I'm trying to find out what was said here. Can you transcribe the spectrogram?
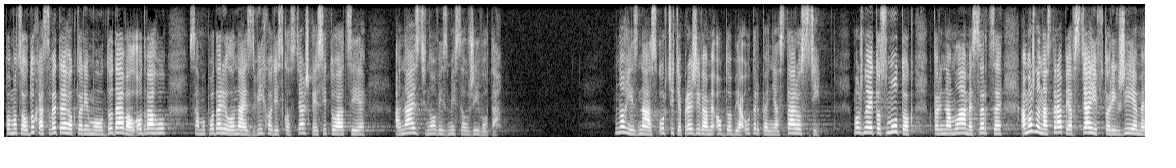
Pomocou Ducha Svetého, ktorý mu dodával odvahu, sa mu podarilo nájsť východisko z ťažkej situácie a nájsť nový zmysel života. Mnohí z nás určite prežívame obdobia utrpenia, starosti. Možno je to smútok, ktorý nám láme srdce a možno nás trápia vzťahy, v ktorých žijeme,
